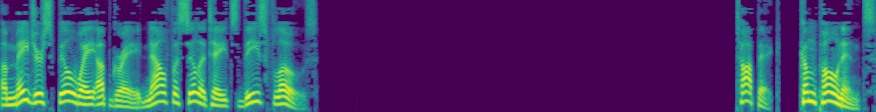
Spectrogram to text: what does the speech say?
A major spillway upgrade now facilitates these flows. Topic: Components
